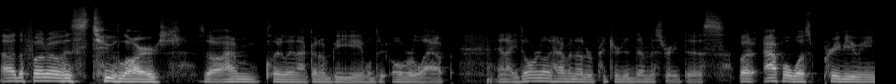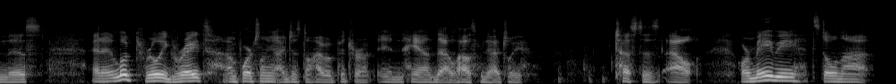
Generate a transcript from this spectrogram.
Uh, the photo is too large, so I'm clearly not going to be able to overlap. And I don't really have another picture to demonstrate this. But Apple was previewing this, and it looked really great. Unfortunately, I just don't have a picture in hand that allows me to actually test this out. Or maybe it's still not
